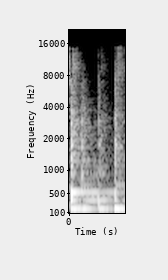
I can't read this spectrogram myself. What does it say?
you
